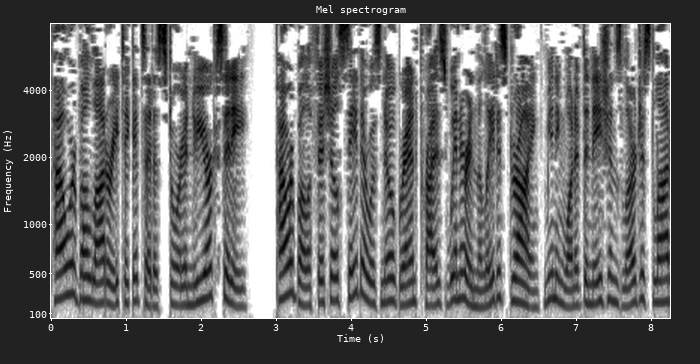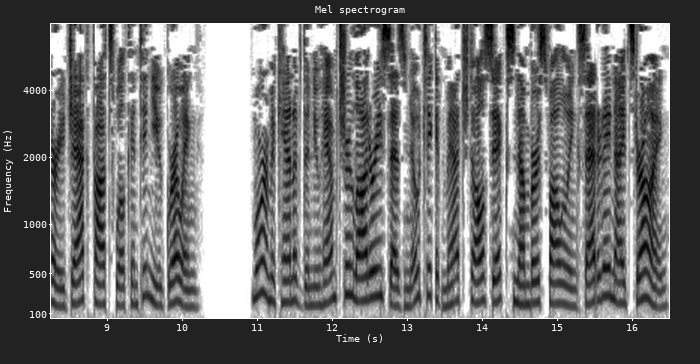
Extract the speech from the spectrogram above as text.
Powerball lottery tickets at a store in New York City. Powerball officials say there was no grand prize winner in the latest drawing, meaning one of the nation's largest lottery jackpots will continue growing. Maura McCann of the New Hampshire Lottery says no ticket matched all six numbers following Saturday night's drawing.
